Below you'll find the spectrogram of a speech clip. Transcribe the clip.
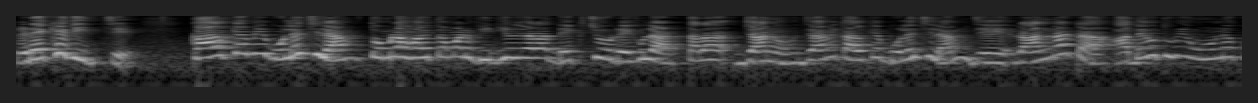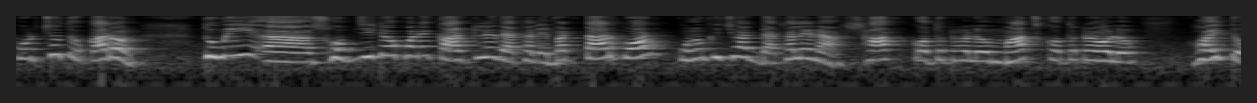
রেখে দিচ্ছে। কালকে আমি বলেছিলাম, তোমরা হয়তো আমার ভিডিও যারা দেখছ রেগুলার তারা জানো যে আমি কালকে বলেছিলাম যে রান্নাটা আদেও তুমি উনুনে করছ তো, কারণ তুমি সবজিটা ওখানে কাটলে দেখালে বাট তারপর কোনো কিছু আর দেখালে না, শাক কতটা হলো, মাছ কতটা হলো হয়তো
